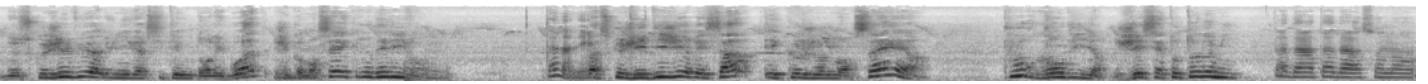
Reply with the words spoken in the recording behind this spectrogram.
de ce que j'ai vu à l'université ou dans les boîtes, j'ai Mhm. commencé à écrire des livres. ただね Parce que j'ai digéré ça et que je m'en sers pour grandir. J'ai cette autonomie. ただただその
